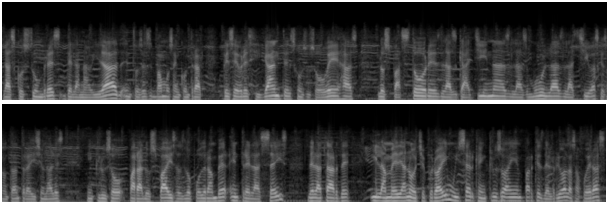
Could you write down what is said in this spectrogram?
las costumbres de la Navidad. Entonces vamos a encontrar pesebres gigantes con sus ovejas, los pastores, las gallinas, las mulas, las chivas que son tan tradicionales incluso para los paisas. Lo podrán ver entre las 6 de la tarde y la medianoche, pero ahí muy cerca, incluso ahí en Parques del Río, a las afueras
